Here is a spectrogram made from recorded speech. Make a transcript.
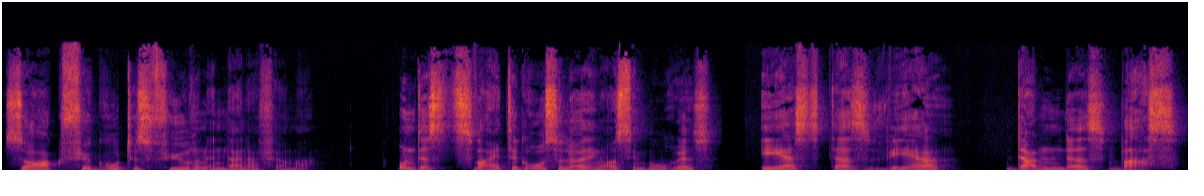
Sorg für gutes Führen in deiner Firma. Und das zweite große Learning aus dem Buch ist, erst das Wer, dann das Was.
